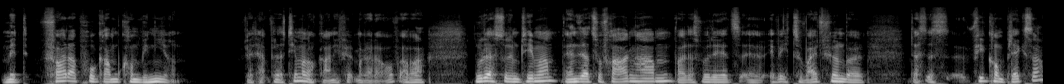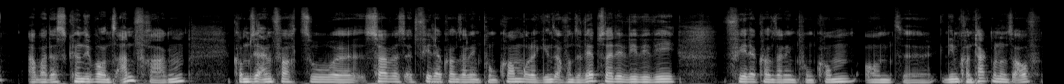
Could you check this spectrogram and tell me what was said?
mit Förderprogramm kombinieren. Vielleicht hatten wir das Thema noch gar nicht, fällt mir gerade auf, aber nur das zu dem Thema. Wenn Sie dazu Fragen haben, weil das würde jetzt äh, wirklich zu weit führen, weil das ist viel komplexer, aber das können Sie bei uns anfragen. Kommen Sie einfach zu äh, service.federconsulting.com oder gehen Sie auf unsere Webseite www.federconsulting.com und äh, nehmen Kontakt mit uns auf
